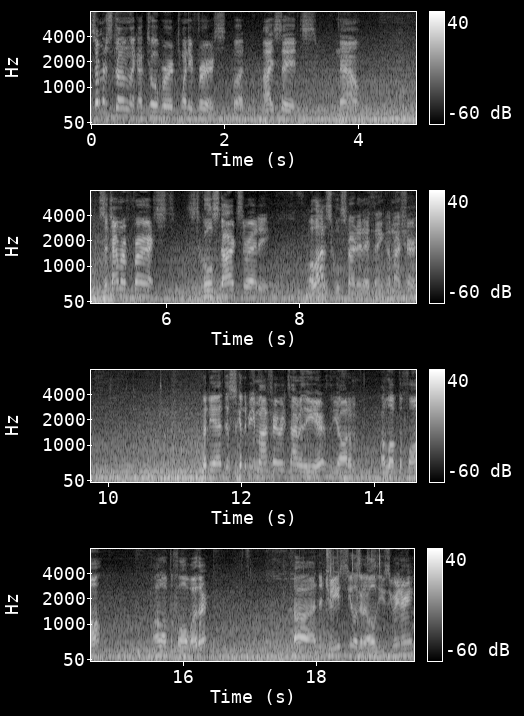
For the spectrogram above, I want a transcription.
summer's done like October 21st, but I say it's now. September 1st. School starts already. Well, a lot of school started, I think. I'm not sure. But yeah, this is going to be my favorite time of the year, the autumn. I love the fall. I love the fall weather. Uh, the trees, you look at all these greenery,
